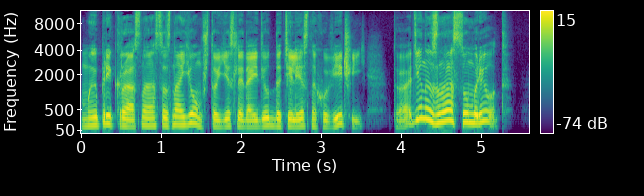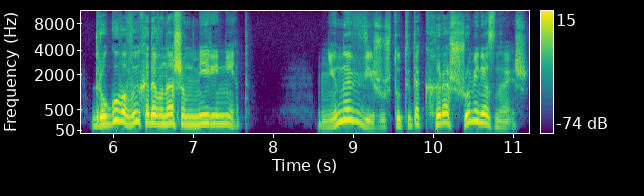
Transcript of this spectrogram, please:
Мы прекрасно осознаем, что если дойдет до телесных увечий, то один из нас умрет. Другого выхода в нашем мире нет. «Ненавижу, что ты так хорошо меня знаешь.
